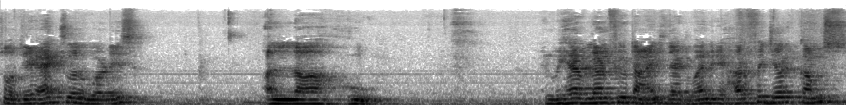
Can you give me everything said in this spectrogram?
So the actual word is Allahu. And we have learned few times that when a harf comes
